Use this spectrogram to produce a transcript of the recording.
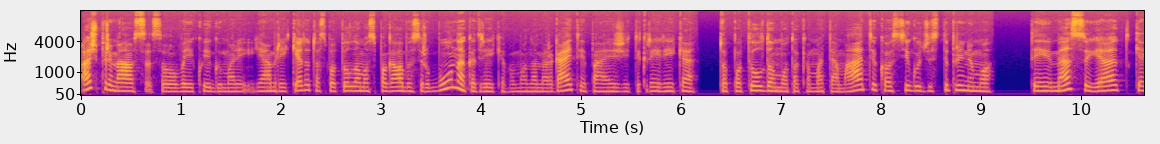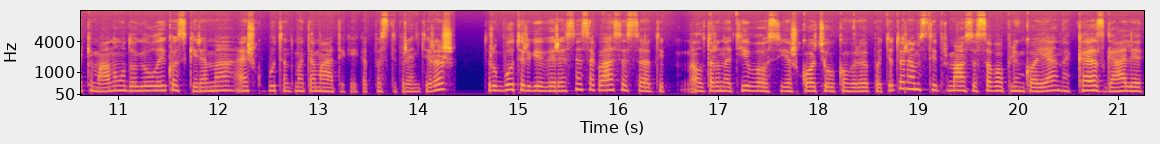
aš pirmiausia savo vaikui, jeigu man, jam reikėtų tos papildomos pagalbos ir būna, kad reikia, va, mano mergaitai, pavyzdžiui, tikrai reikia to papildomo tokio matematikos įgūdžių stiprinimo, tai mes su ją kiek įmanoma daugiau laiko skiriame, aišku, būtent matematikai, kad pastiprinti. Ir aš turbūt irgi vyresnėse klasėse taip alternatyvos ieškočiau korepetitoriams, tai pirmiausia savo aplinkoje, na, kas gali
